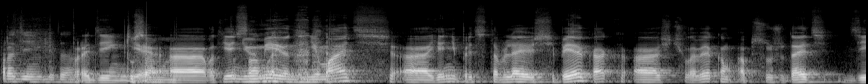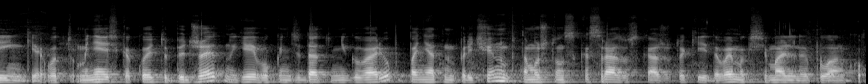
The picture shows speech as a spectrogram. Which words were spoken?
Про деньги, да. Про деньги. Ту самую. А, вот я Ту не самую. умею нанимать, а, я не представляю себе, как а, с человеком обсуждать деньги. Вот у меня есть какой-то бюджет, но я его кандидату не говорю по понятным причинам, потому что он сразу скажет, окей, давай максимальную планку.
